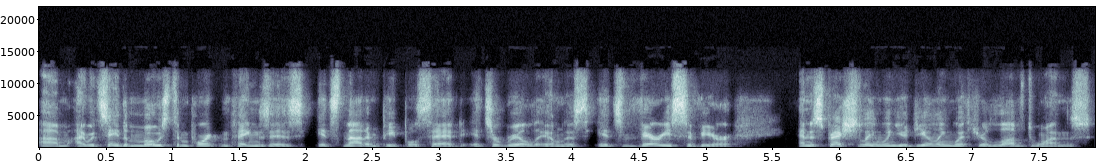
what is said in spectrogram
um, I would say the most important things is it's not in people's head. It's a real illness. It's very severe. And especially when you're dealing with your loved ones,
